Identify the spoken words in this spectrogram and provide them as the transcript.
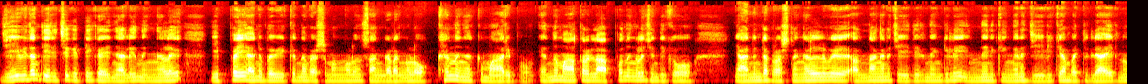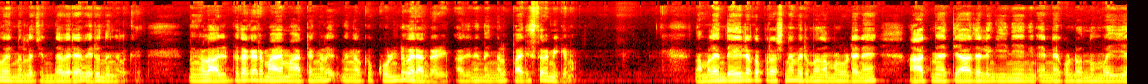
ജീവിതം തിരിച്ചു കിട്ടിക്കഴിഞ്ഞാൽ നിങ്ങൾ ഇപ്പം ഈ അനുഭവിക്കുന്ന വിഷമങ്ങളും സങ്കടങ്ങളും ഒക്കെ നിങ്ങൾക്ക് മാറിപ്പോവും. എന്ന് മാത്രമല്ല അപ്പോൾ നിങ്ങൾ ചിന്തിക്കുമോ ഞാൻ എന്റെ പ്രശ്നങ്ങളിൽ അന്ന് അങ്ങനെ ചെയ്തിരുന്നെങ്കിൽ ഇന്ന് എനിക്ക് ഇങ്ങനെ ജീവിക്കാൻ പറ്റില്ലായിരുന്നു എന്നുള്ള ചിന്ത വരെ വരും നിങ്ങൾക്ക്. നിങ്ങൾ അത്ഭുതകരമായ മാറ്റങ്ങൾ നിങ്ങൾക്ക് കൊണ്ടുവരാൻ കഴിയും. അതിന് നിങ്ങൾ പരിശ്രമിക്കണം. നമ്മൾ എന്തെങ്കിലുമൊക്കെ പ്രശ്നം വരുമ്പോൾ നമ്മൾ ഉടനെ ആത്മഹത്യ അതല്ലെങ്കിൽ ഇനി എന്നെ കൊണ്ടൊന്നും വയ്യ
